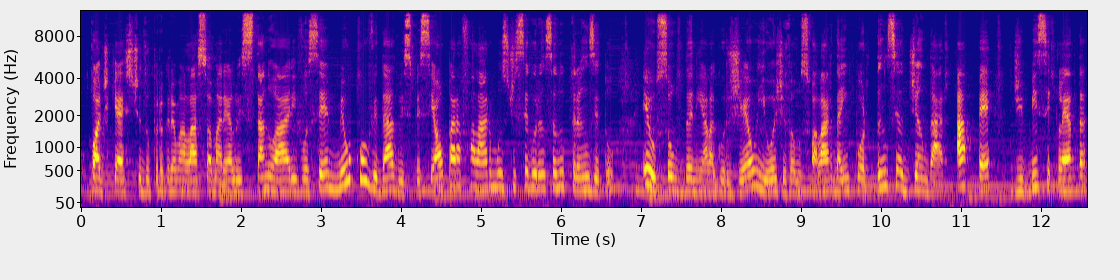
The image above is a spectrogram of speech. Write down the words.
podcast do programa Laço Amarelo está no ar e você é meu convidado especial para falarmos de segurança no trânsito. Eu sou Daniela Gurgel e hoje vamos falar da importância de andar a pé, de bicicleta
